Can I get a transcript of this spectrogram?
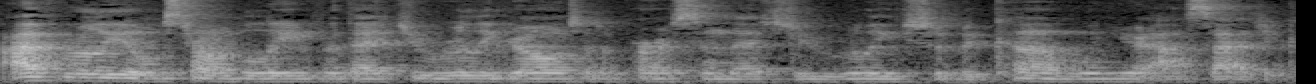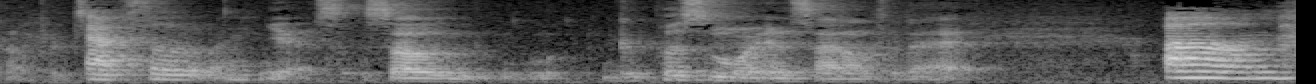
I really am a strong believer that you really grow into the person that you really should become when you're outside your comfort zone. Absolutely. Yes. So put some more insight onto that. Um,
